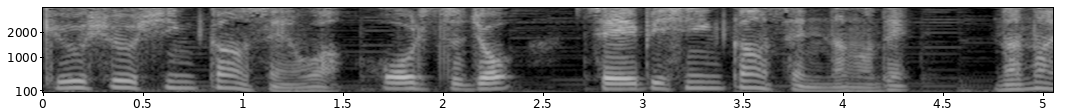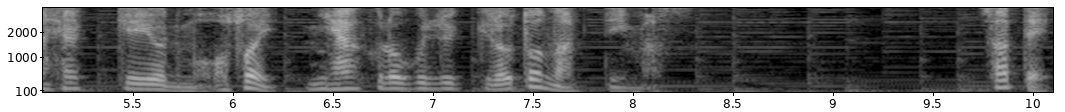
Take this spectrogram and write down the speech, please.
九州新幹線は法律上整備新幹線なので700系よりも遅い260キロとなっています。さて、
